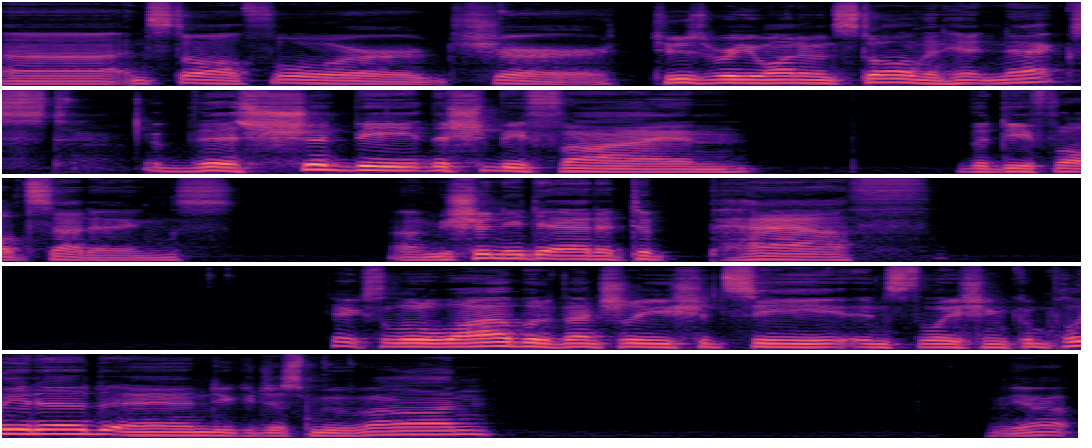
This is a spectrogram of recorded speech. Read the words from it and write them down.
Uh, install for sure. Choose where you want to install, then hit next. This should be this should be fine. The default settings. Um, you shouldn't need to add it to path. Takes a little while, but eventually you should see installation completed, and you can just move on. Yep.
